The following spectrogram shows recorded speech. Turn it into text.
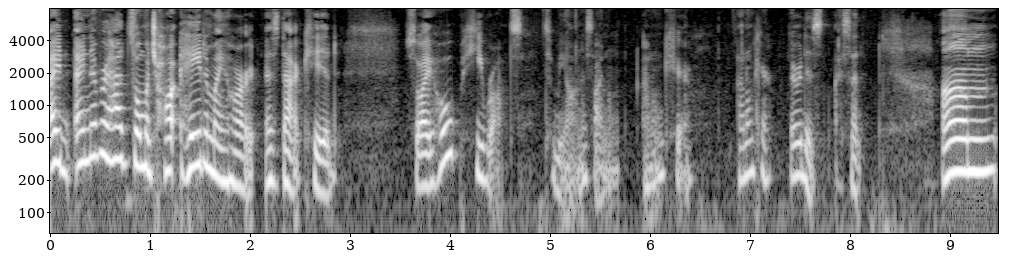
I I never had so much hate in my heart as that kid. So I hope he rots. To be honest, I don't. I don't care. I don't care. There it is. I said it. Um,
